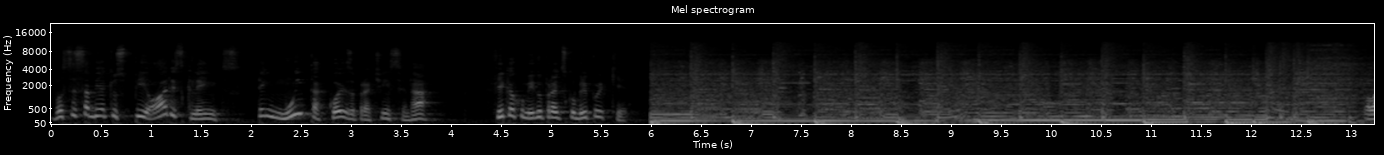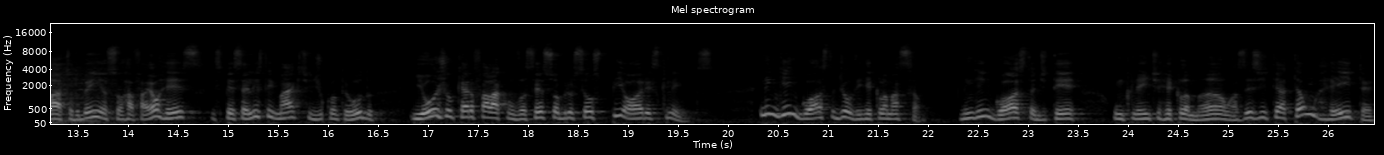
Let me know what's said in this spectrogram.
Você sabia que os piores clientes têm muita coisa para te ensinar? Fica comigo para descobrir por quê. Olá, tudo bem? Eu sou Rafael Reis, especialista em marketing de conteúdo, e hoje eu quero falar com você sobre os seus piores clientes. Ninguém gosta de ouvir reclamação. Ninguém gosta de ter um cliente reclamão, às vezes de ter até um hater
